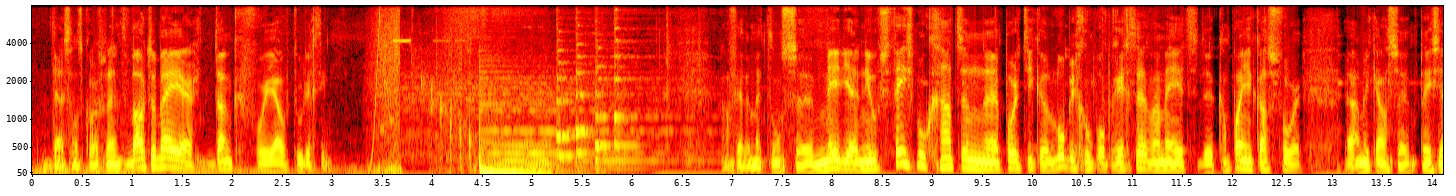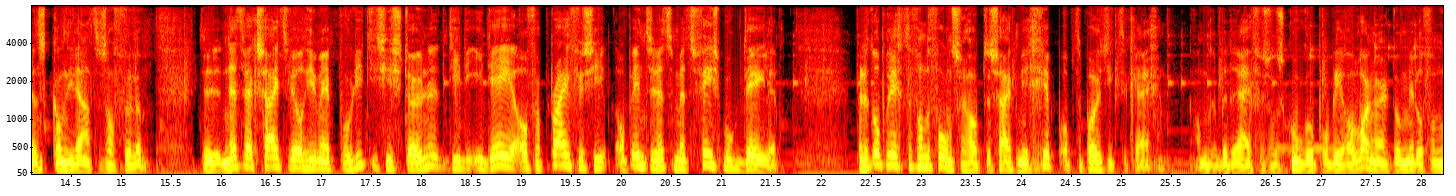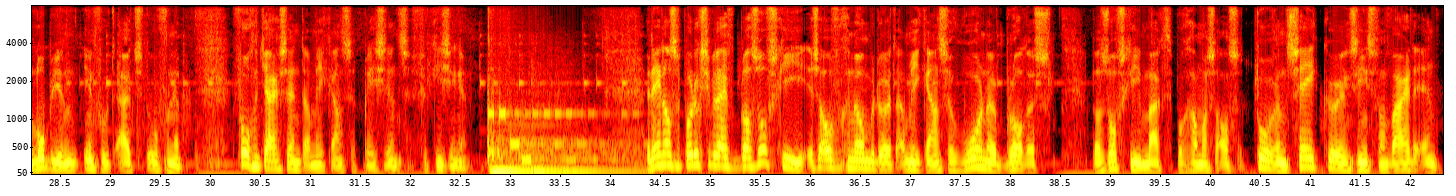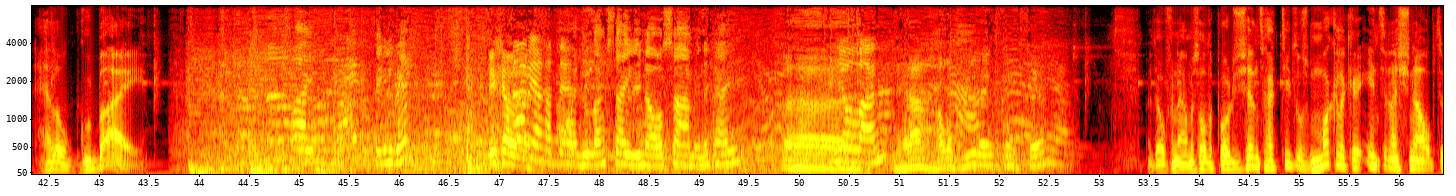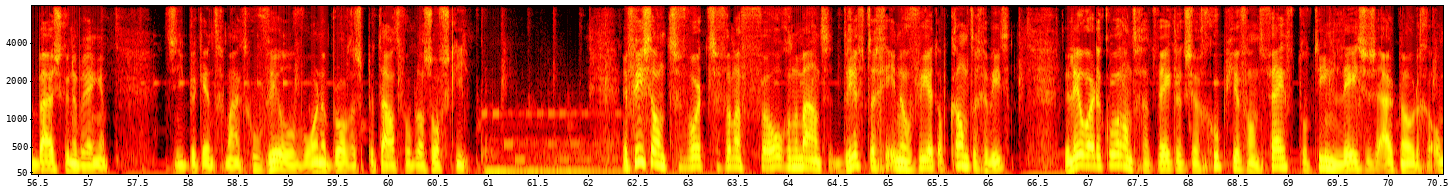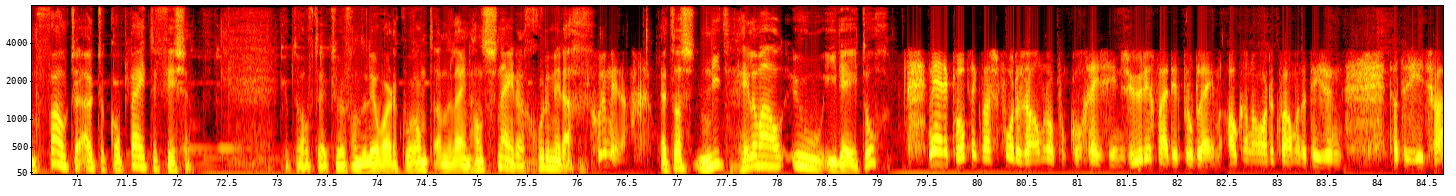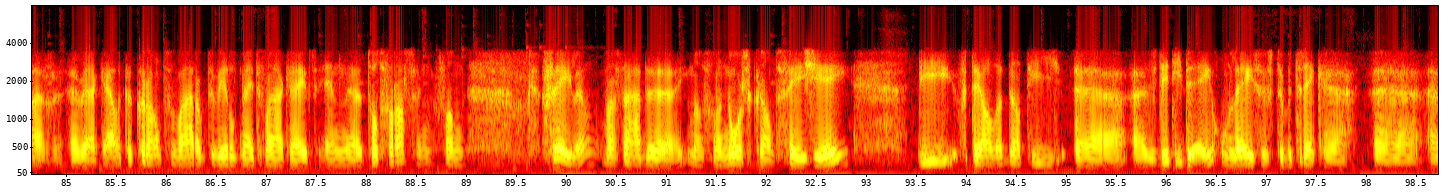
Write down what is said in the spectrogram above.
Duitslands correspondent Wouter Meijer, dank voor jouw toelichting. verder met ons uh, media-nieuws. Facebook gaat een uh, politieke lobbygroep oprichten... waarmee het de campagnekas voor de Amerikaanse presidentskandidaten zal vullen. De netwerksite wil hiermee politici steunen... die de ideeën over privacy op internet met Facebook delen. Met het oprichten van de fondsen hoopt de site meer grip op de politiek te krijgen. Andere bedrijven zoals Google proberen al langer door middel van lobbyen invloed uit te oefenen. Volgend jaar zijn de Amerikaanse presidentsverkiezingen. Het Nederlandse productiebedrijf Blazowski is overgenomen door het Amerikaanse Warner Brothers. Blazowski maakt programma's als Toren C, Keuringsdienst van Waarde en Hello Goodbye. Hi, gaan jullie weg? Ik ga weg. Oh, en hoe lang staan jullie nou al samen in de rij? Uh, Heel lang. Ja, half uur denk ik ongeveer. Met overname zal de producent haar titels makkelijker internationaal op de buis kunnen brengen. Het is niet bekendgemaakt hoeveel Warner Brothers betaalt voor Blazowski. In Friesland wordt vanaf volgende maand driftig geïnnoveerd op krantengebied. De Leeuwarden Courant gaat wekelijks een groepje van 5 tot 10 lezers uitnodigen... om fouten uit de kopij te vissen. Ik heb de hoofddirecteur van de Leeuwarden Courant aan de lijn, Hans Snijder. Goedemiddag. Goedemiddag. Het was niet helemaal uw idee, toch? Nee, dat klopt. Ik was voor de zomer op een congres in Zurich waar dit probleem ook aan de orde kwam. En dat is, een, dat is iets waar werken elke krant, waar ook de wereld mee te maken heeft. En uh, tot verrassing van velen was daar de, iemand van de Noorse krant VG die vertelde dat hij uh, dus dit idee om lezers te betrekken uh,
